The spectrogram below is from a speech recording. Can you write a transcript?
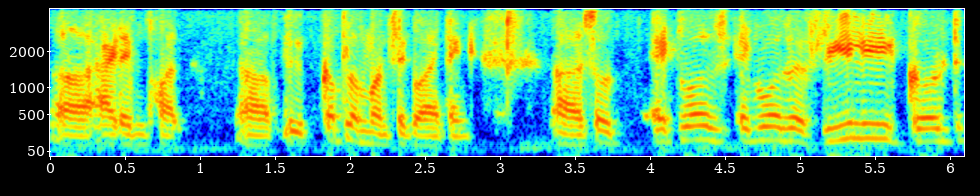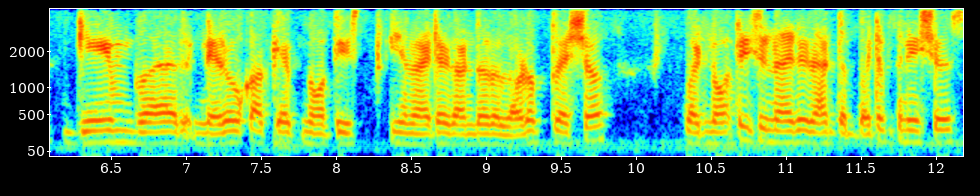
uh, at Imphal a couple of months ago, I think. Uh, so it was it was a really good game where NEROCA kept Northeast United under a lot of pressure, but Northeast United had the better finishers.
